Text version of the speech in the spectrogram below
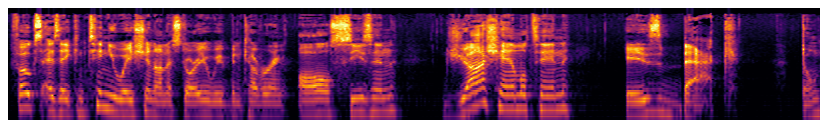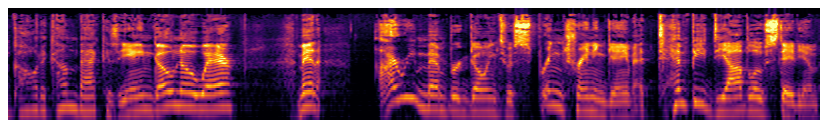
Folks, as a continuation on a story we've been covering all season, Josh Hamilton is back. Don't call it a comeback because he ain't go nowhere. Man, I remember going to a spring training game at Tempe Diablo Stadium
